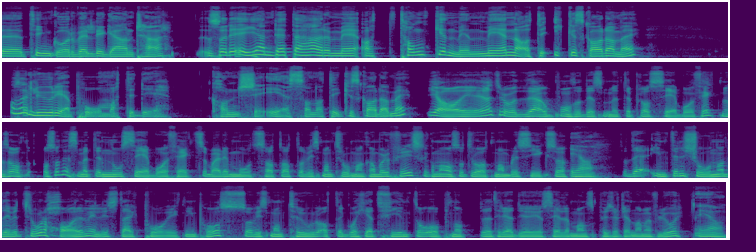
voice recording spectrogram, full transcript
eh, ting går veldig gærent her. Så det er igjen dette her med at tanken min mener at det ikke skader meg. Og så lurer jeg på om at det kanskje er sånn at det ikke skader meg. Ja, jeg tror Det er jo på en måte det som heter placeboeffekt, men også det som heter noceboeffekt, som er det motsatte. at Hvis man tror man kan bli frisk, så kan man også tro at man blir syk. Så, Ja. så det, Intensjonen og det vi tror, har en veldig sterk påvirkning på oss. Så hvis man tror at det går helt fint å åpne opp det tredje øyet selv om man pusser tenna med fluor, Ja.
